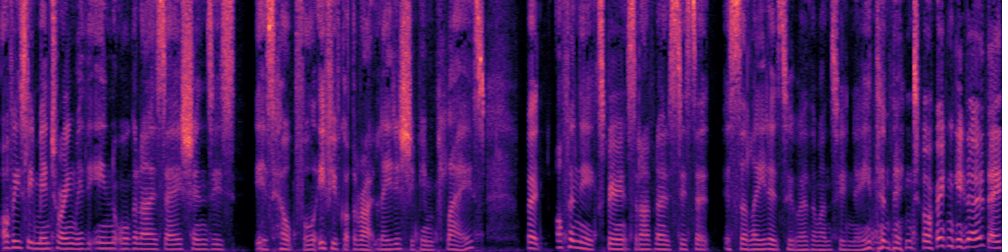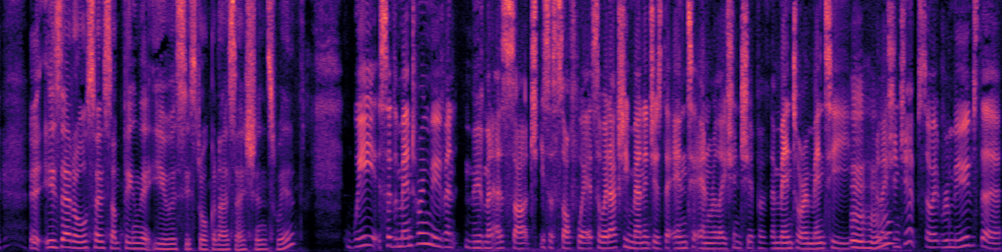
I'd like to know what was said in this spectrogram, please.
obviously mentoring within organizations is is helpful if you've got the right leadership in place. But often the experience that I've noticed is that it's the leaders who are the ones who need the mentoring. You know, they is that also something that you assist organisations with? We so the mentoring movement movement as such is a software, so it actually manages the end to end relationship of the mentor and mentee mm-hmm. relationship. So it removes the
